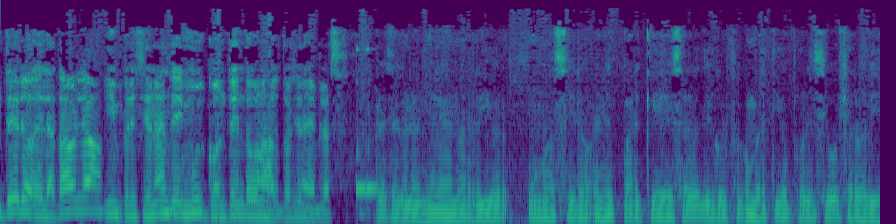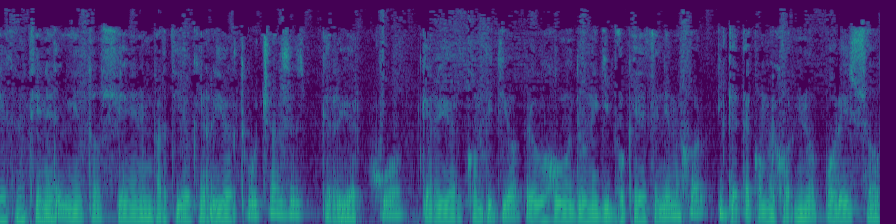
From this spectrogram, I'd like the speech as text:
puntero de la tabla. Impresionante y muy contento con las actuaciones de Plaza. Plaza Colonia le ganó a River 1 a 0 en el Parque de Salud. El gol fue convertido por el Cebolla Rodríguez, que nos tiene nietos, en un partido que River tuvo chances, que River jugó, que River compitió, pero que jugó contra un equipo que defendió mejor y que atacó mejor. No por eso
